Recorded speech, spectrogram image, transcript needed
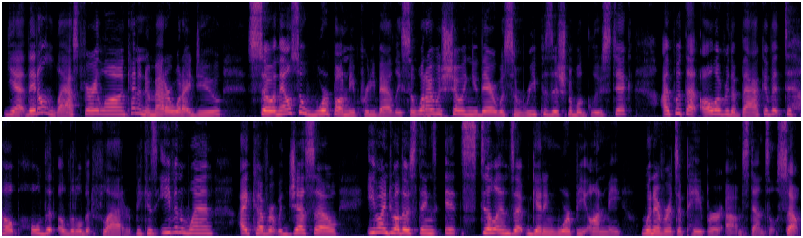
yeah, they don't last very long, kind of no matter what I do. So, and they also warp on me pretty badly. So what I was showing you there was some repositionable glue stick. I put that all over the back of it to help hold it a little bit flatter because even when I cover it with gesso even I do all those things, it still ends up getting warpy on me whenever it's a paper um, stencil. So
